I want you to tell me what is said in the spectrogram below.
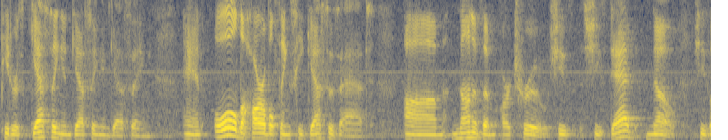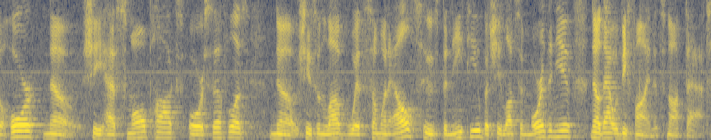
Peter is guessing and guessing and guessing, and all the horrible things he guesses at, um, none of them are true. She's she's dead. No. She's a whore? No. She has smallpox or syphilis? No. She's in love with someone else who's beneath you, but she loves him more than you? No, that would be fine. It's not that.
